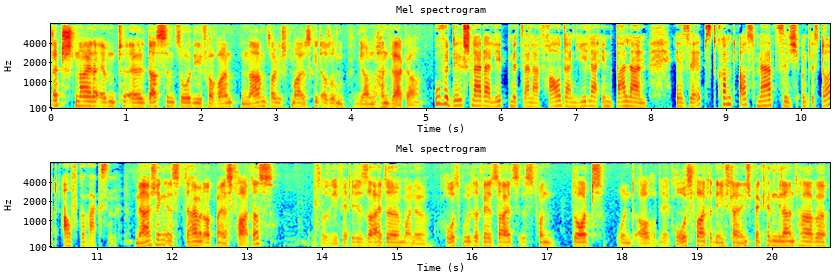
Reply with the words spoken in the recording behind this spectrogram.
Brettschneider eventuell, das sind so die verwandten Namen, sage ich mal. Es geht also um ja, einen Handwerker. Uwe Dillschneider lebt mit seiner Frau Daniela in Ballern. Er selbst kommt aus Merzig und ist dort aufgewachsen. Merching ist der Heimatort meines Vaters also die väterliche Seite, meine Großmutter väterlicherseits ist von dort und auch der Großvater, den ich leider nicht mehr kennengelernt habe,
